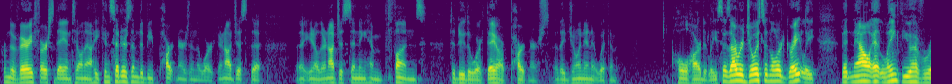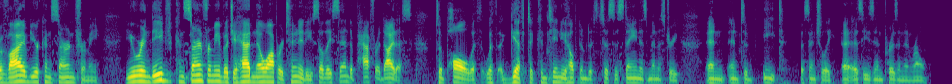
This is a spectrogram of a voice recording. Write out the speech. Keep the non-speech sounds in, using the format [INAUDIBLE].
from the very first day until now. He considers them to be partners in the work. They're not just the, uh, you know, they're not just sending him funds to do the work. They are partners. They join in it with him wholeheartedly. He says, I rejoice in the Lord greatly that now at length you have revived your concern for me. You were indeed concerned for me, but you had no opportunity. So they send Epaphroditus, to Paul with, with a gift to continue helping him to, to sustain his ministry and, and to eat, essentially, as he's in prison in Rome.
